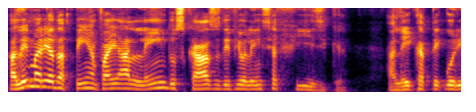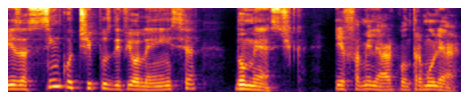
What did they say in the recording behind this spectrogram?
A Lei Maria da Penha vai além dos casos de violência física. A lei categoriza cinco tipos de violência doméstica e familiar contra a mulher,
